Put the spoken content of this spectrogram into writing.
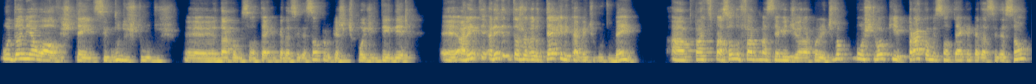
o Daniel Alves tem, segundo estudos é, da comissão técnica da seleção, pelo que a gente pôde entender, é, além, de, além de ele estar jogando tecnicamente muito bem, a participação do Fábio Maceridiano na coletiva mostrou que, para a comissão técnica da seleção,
